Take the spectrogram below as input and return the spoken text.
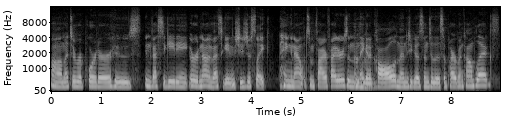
um, it's a reporter who's investigating or not investigating. She's just like hanging out with some firefighters and then they get a call and then she goes into this apartment complex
